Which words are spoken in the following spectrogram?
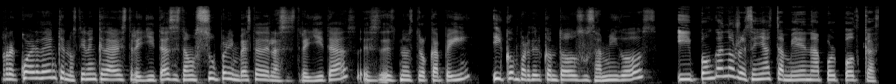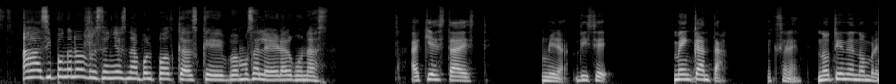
recuerden que nos tienen que dar estrellitas. Estamos súper invested de las estrellitas. Es, es nuestro KPI. Y compartir con todos sus amigos. Y pónganos reseñas también en Apple Podcast. Ah, sí, pónganos reseñas en Apple Podcast que vamos a leer algunas. Aquí está este. Mira, dice, me encanta. Excelente. No tiene nombre.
